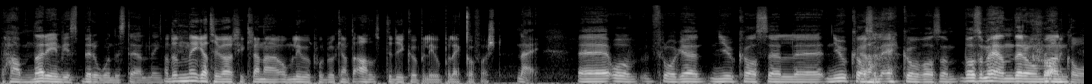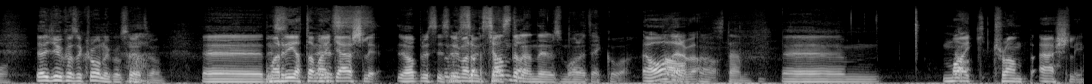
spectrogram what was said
hamnar i en viss beroendeställning. Ja, de negativa artiklarna om Liverpool brukar inte alltid dyka upp i Liverpool Echo först. Nej. Eh, och fråga Newcastle, eh, Newcastle Echo vad som, vad som händer om man Chronicle. Ja, Newcastle Chronicles så heter de. Det- man retar är Mike Ashley. Ja precis, Är det utkastad. Sunderland är det som har ett echo va? Ja, det är det va? Ja. Stämmer. Ehm, Mike Trump Ashley.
